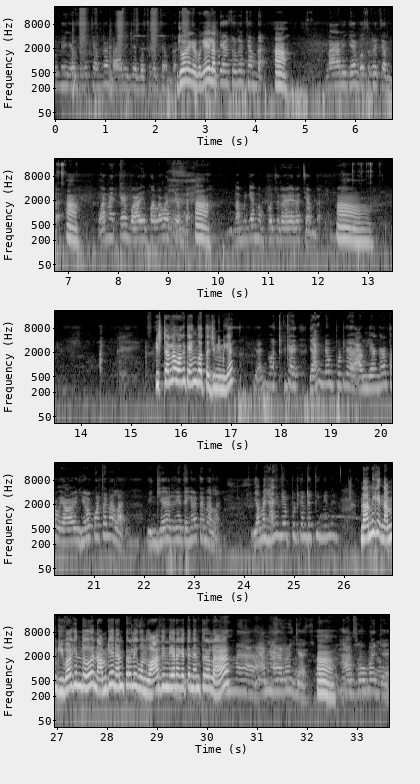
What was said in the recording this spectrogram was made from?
ಭೂಮಿಗೆ ಚಂದ ನಾರಿಗೆ ಬಸರು ಚಂದ ಜೋರಾಗಿರ್ಬೇಕು. ಲಕ್ಕಿ ಹೆಸರು ಚಂದ ಹಾಂ. ನಾರಿಗೆ ಬಸರು ಚಂದ ಹಾಂ. ಬಾಳಿ ಫಲವ ಚಂದ ನಮಗೆ ನಮ್ಮ ಪಜರಾಯರ ಚಂದ ಇಷ್ಟೆಲ್ಲ ಒಗಟ್ ಹೆಂಗೆ ಗೊತ್ತಜ್ಜಿ ನಿಮಗೆ? ಹೆಂಗೆ ಗೊತ್ತಿಗೆ ಹೆಂಗೆ ನೆಂಪುಟ್ಗೆ ಪುಟ್ಗೆ ಅಲ್ಲಿ ಹೆಂಗಂತಾವ ಯಾವ ಹೇಳ್ಕೊಡ್ತಾನಲ್ಲ. ಹಿಂಗೆ ಹೇಳ್ರಿ ಅಂತ ಹೇಳ್ತಾನಲ್ಲ. ಯಮ್ಮ ಹೆಂಗೆ ನೆನ್ಪು ಪುಟ್ಕೊಂಡಿರ್ತೀನಿ ನೀನು? ನಮಗೆ ನಮ್ಗೆ ಇವಾಗಿಂದು ನಮಗೆ ನೆನಪಿರಲ್ಲ ಈಗ ಒಂದು ವಾರದಿಂದ ಏನಾಗೈತೆ ನೆನಪಿರಲ್ಲ? ಅನ್ನ ಅನ್ನ ಆರೋಗ್ಯ ಹಾಂ. ಹಾಲು ಸೌಭಾಗ್ಯ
